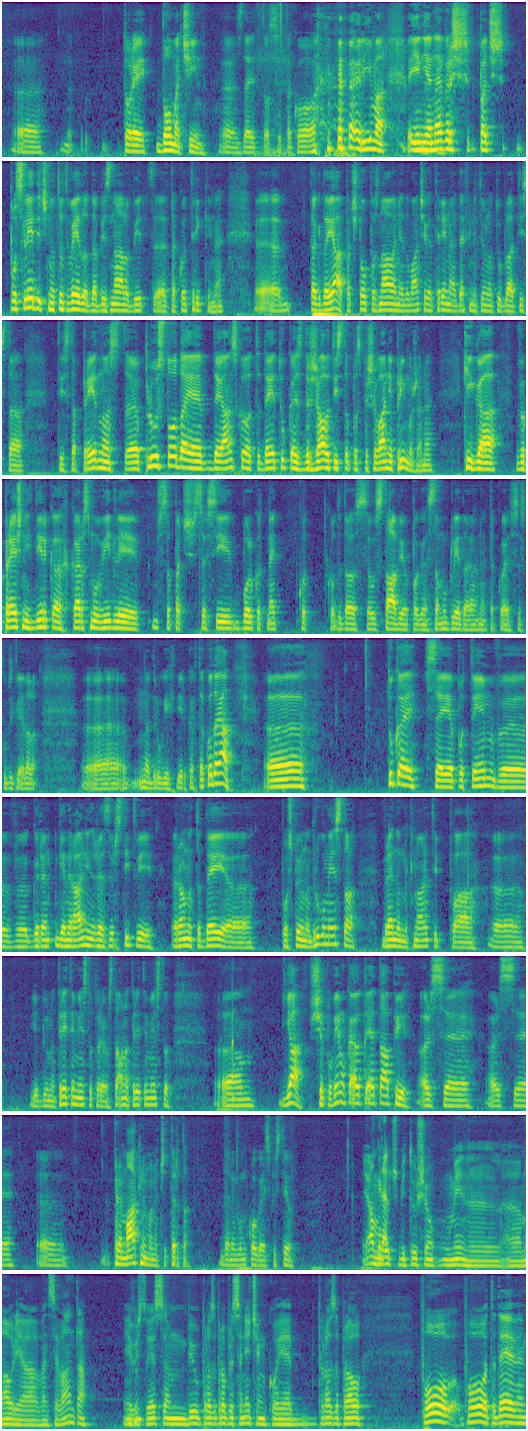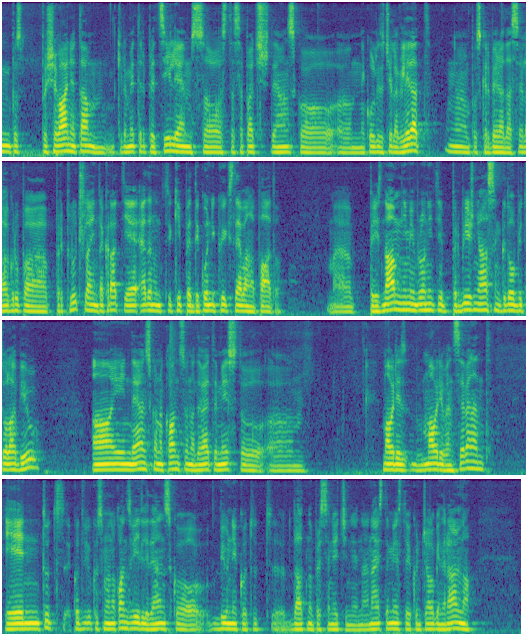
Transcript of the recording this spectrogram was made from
torej domačin, zdaj to se tako rima, in je najbrž pač posledično tudi vedel, da bi znalo biti tako triki. Ne. Eh, tako da, ja, pač to poznavanje domačega terena je definitivno tu bila tista, tista prednost. E, plus to, da je dejansko tudi tukaj zdržal tisto pospeševanje primoža, ne? ki ga v prejšnjih dirkah, kar smo videli, so pač se vsi bolj kot ne. Kot, kot da se ustavijo, pa ga samo gledajo, ne? tako je se skupaj gledalo uh, na drugih dirkah. Tako da, ja, uh, Tukaj se je potem v, v generalni razvrstitvi ravno tedaj uh, povzpel na drugo mesto, Brendan McNulty pa uh, je bil na tretjem mestu, torej ostal na tretjem mestu. Um, ja, še povemo, kaj je v tej etapi, ali se, ali se uh, premaknemo na četrto, da ne bom koga izpustil. Ja, mogoče bi tu še omenil uh, Maurija Vansevanta. Je, v bistvu, jaz sem bil presenečen, ko je pravzaprav po, po tedajevem pospeševanju tam, kilometr pred ciljem, so se pač dejansko um, nekoliko začela gledati no, poskrbela, da se je lahko grupa priključila in takrat je eden od ekipe Dekoni Quick Steva napadel. Uh, priznam, ni mi bilo niti približno jasno, kdo bi to lahko bil. Uh, in dejansko na koncu, na devetem mestu, um, Mauri Van Sevenant. In tudi, kot, ko smo na koncu videli, dejansko bil neko tudi eh, dodatno presenečenje. Na 11. mestu je končal generalno.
